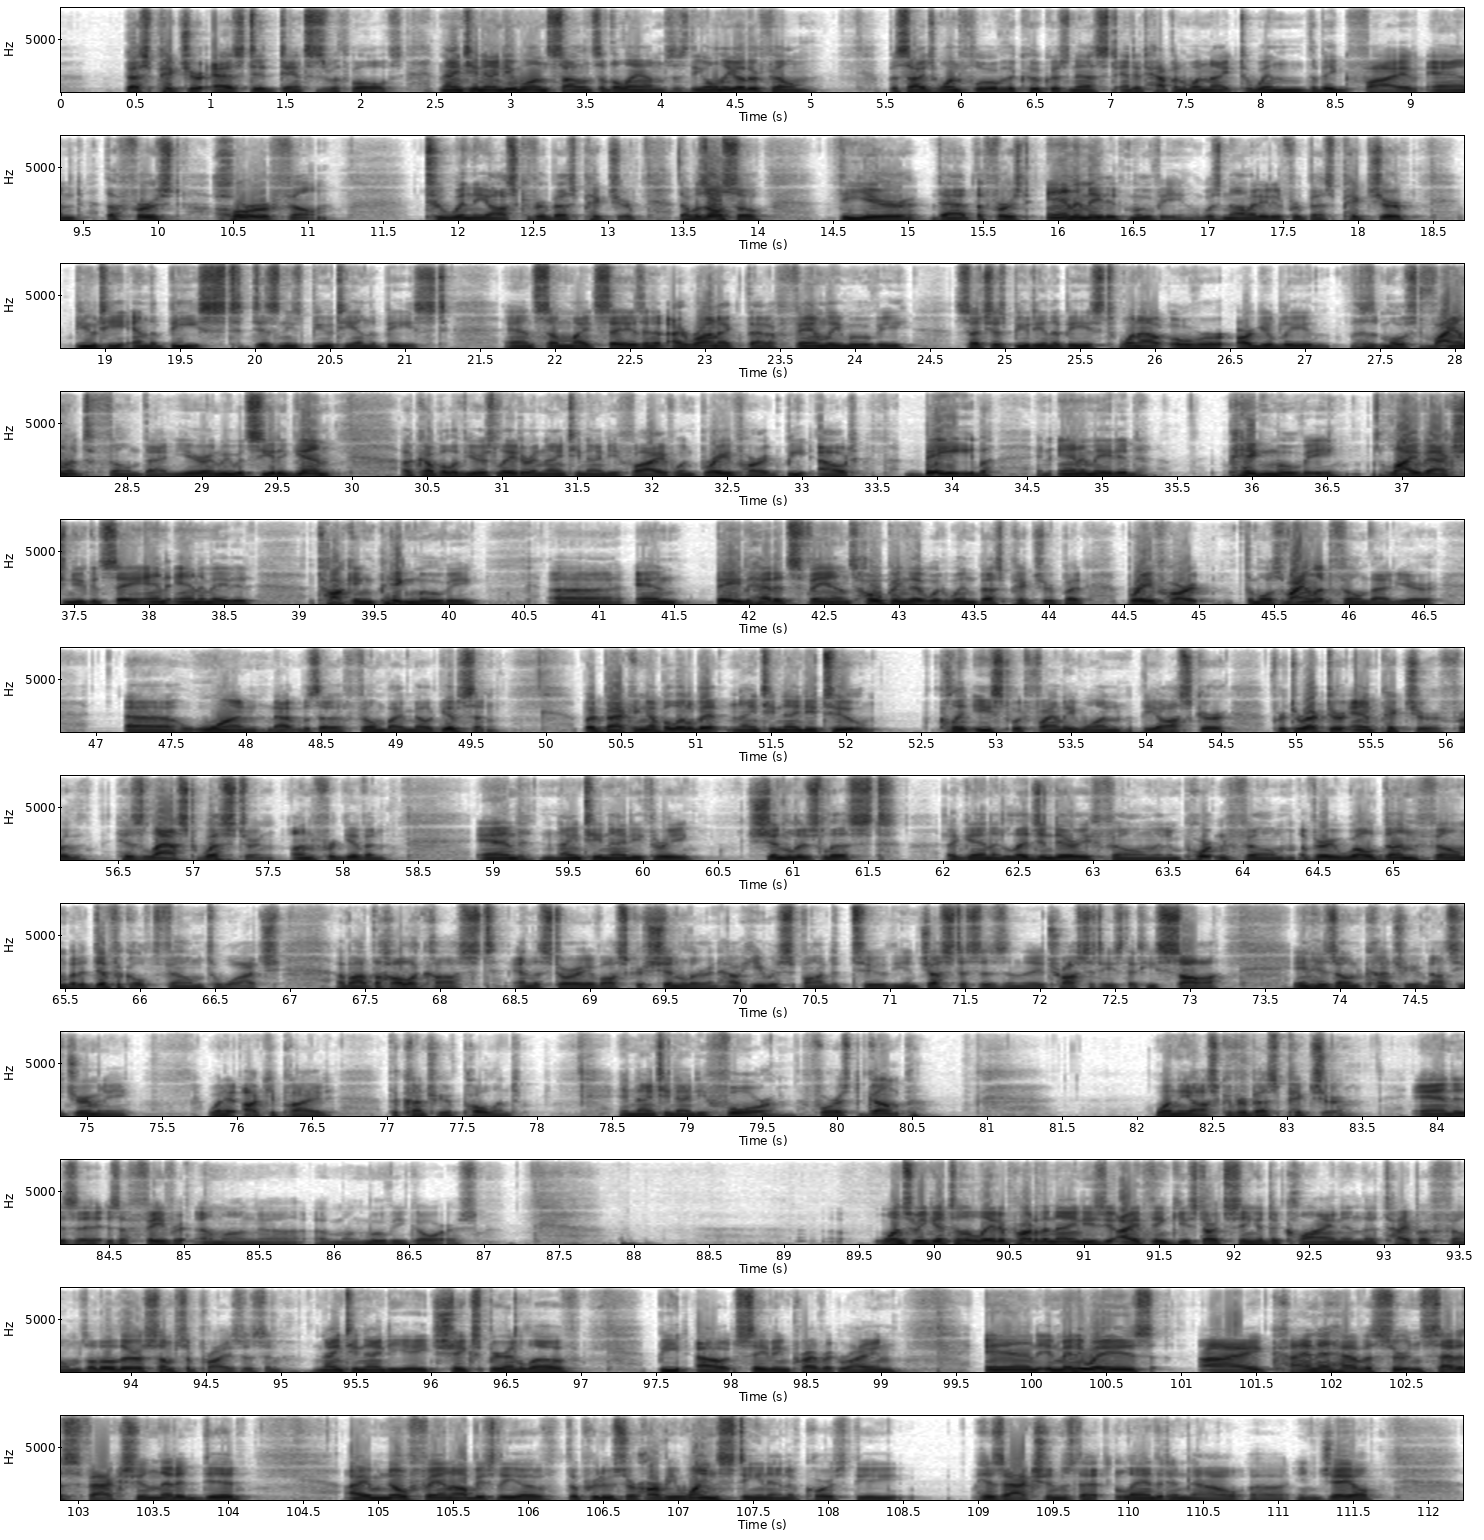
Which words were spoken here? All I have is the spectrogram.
Best Picture, as did Dances with Wolves. 1991, Silence of the Lambs is the only other film besides One Flew Over the Cuckoo's Nest and It Happened One Night to win the Big Five, and the first horror film to win the Oscar for Best Picture. That was also the year that the first animated movie was nominated for Best Picture, Beauty and the Beast, Disney's Beauty and the Beast. And some might say, isn't it ironic that a family movie such as Beauty and the Beast won out over arguably the most violent film that year? And we would see it again a couple of years later in 1995 when Braveheart beat out Babe, an animated pig movie, live action, you could say, and animated talking pig movie. Uh, and Babe had its fans hoping that would win Best Picture, but Braveheart, the most violent film that year, uh, won. That was a film by Mel Gibson. But backing up a little bit, 1992, Clint Eastwood finally won the Oscar for director and picture for his last Western, Unforgiven. And 1993, Schindler's List, Again, a legendary film, an important film, a very well done film, but a difficult film to watch about the Holocaust and the story of Oskar Schindler and how he responded to the injustices and the atrocities that he saw in his own country of Nazi Germany when it occupied the country of Poland. In 1994, Forrest Gump won the Oscar for Best Picture and is a, is a favorite among, uh, among moviegoers once we get to the later part of the 90s, I think you start seeing a decline in the type of films, although there are some surprises. In 1998, Shakespeare in Love beat out Saving Private Ryan. And in many ways, I kind of have a certain satisfaction that it did. I am no fan, obviously, of the producer Harvey Weinstein and, of course, the his actions that landed him now uh, in jail.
